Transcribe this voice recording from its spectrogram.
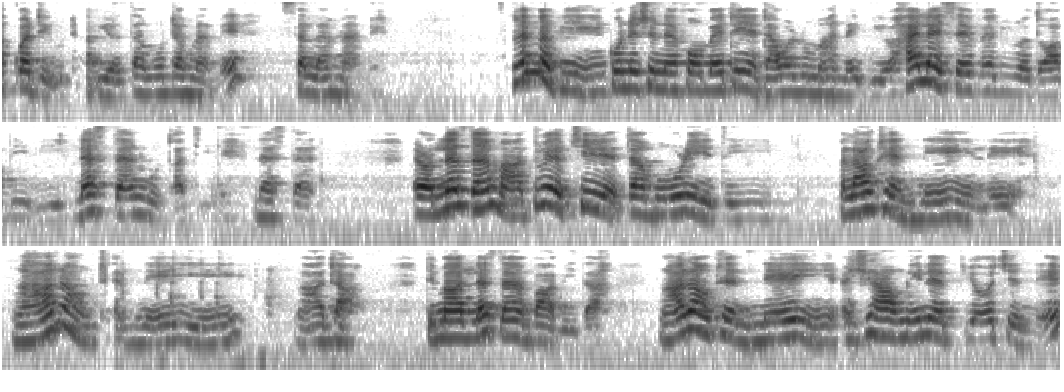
အကွက်တွေကိုထပ်ပြီးတော့တန်ဖိုးတက်မှတ်မယ်ဆက်လက်မှတ်မယ်လက်မှတ်ပြီးရင် conditional formatting ရဲ့ download မှာနှိပ်ပြီးတော့ highlight cell value တော့သွားပြီးပြီ less than ကိုတွားကြည့်မယ် less than အဲ့တော့ less than မှာသူ့ရဲ့ဖြည့်တဲ့တန်ဖိုးတွေဒီဘယ်လောက်ထက်နည်းရင်လဲ9000ထက်နည်းရင်9000 ဒီမှာ less than ပါပြီးသား9000ထက်နည်းရင်အယောင်လေးနဲ့ပြောချင်တယ်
